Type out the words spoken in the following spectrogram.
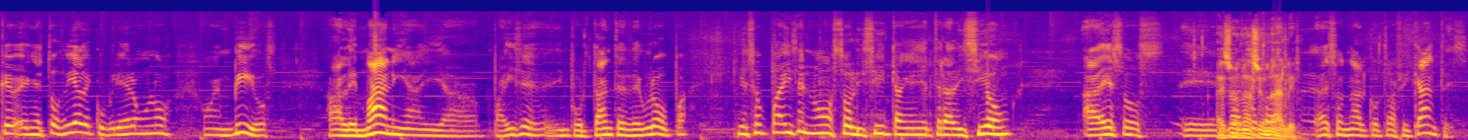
que, en estos días descubrieron unos envíos a Alemania y a países importantes de Europa, y esos países no solicitan en extradición a esos eh, a esos nacionales. A esos narcotraficantes.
